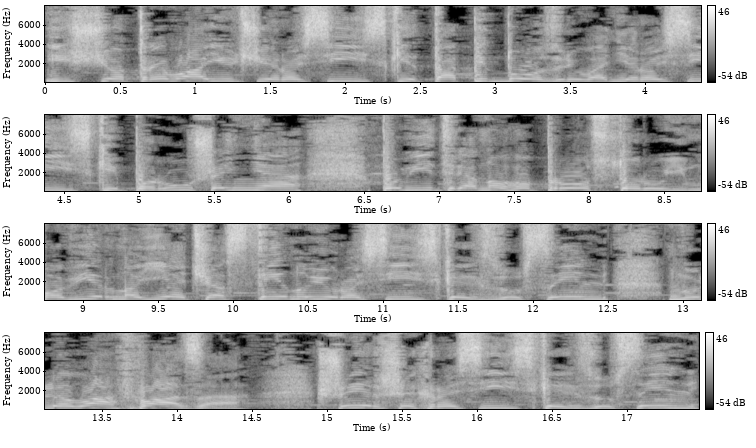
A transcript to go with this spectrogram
і що триваючі російські та підозрювані російські порушення повітряного простору ймовірно є частиною російських зусиль. Нульова фаза ширших російських російських зусиль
